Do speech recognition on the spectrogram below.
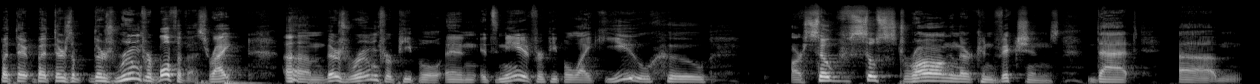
but there but there's a there's room for both of us right? Um there's room for people and it's needed for people like you who are so so strong in their convictions that um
